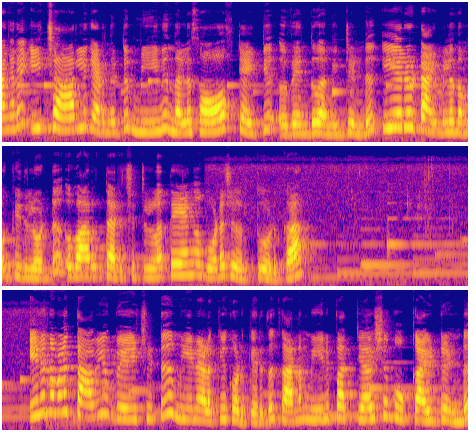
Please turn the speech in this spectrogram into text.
അങ്ങനെ ഈ ചാറിൽ കിടന്നിട്ട് മീൻ നല്ല സോഫ്റ്റ് ആയിട്ട് വെന്ത് വന്നിട്ടുണ്ട്. ഈ ഒരു ടൈമിൽ നമുക്ക് ഇതിലോട്ട് വറുത്തരച്ചിട്ടുള്ള തേങ്ങ കൂടെ ചേർത്ത് കൊടുക്കാം. ഇനി നമ്മൾ തവി ഉപയോഗിച്ചിട്ട് മീൻ ഇളക്കി കൊടുക്കരുത്. കാരണം മീൻ ഇപ്പം അത്യാവശ്യം കുക്കായിട്ടുണ്ട്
